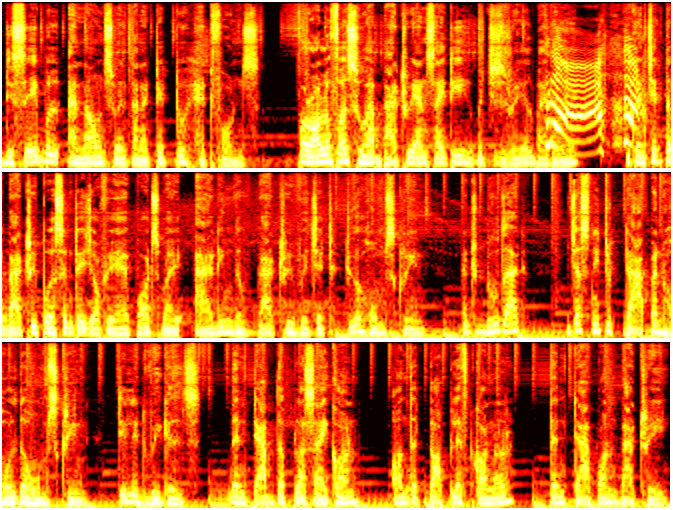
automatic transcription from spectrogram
disable announce when connected to headphones. For all of us who have battery anxiety, which is real by the way, you can check the battery percentage of your AirPods by adding the battery widget to your home screen. And to do that, just need to tap and hold the home screen till it wiggles. Then tap the plus icon on the top left corner, then tap on battery.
